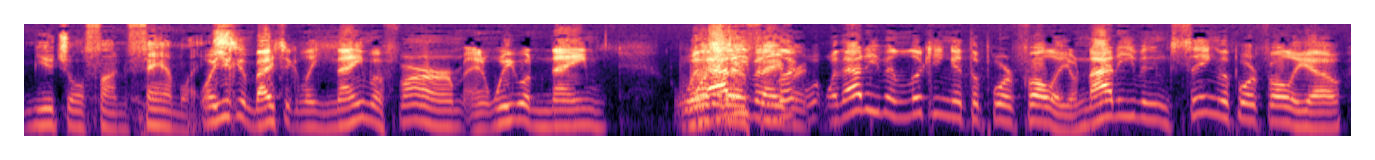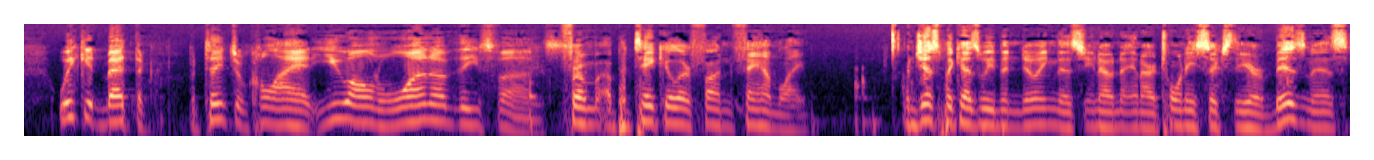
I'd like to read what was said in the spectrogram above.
mutual fund families. Well, you can basically name a firm, and we will name without even look, without even looking at the portfolio, not even seeing the portfolio. We could bet the potential client you own one of these funds from a particular fund family just because we've been doing this, you know, in our 26th year of business,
